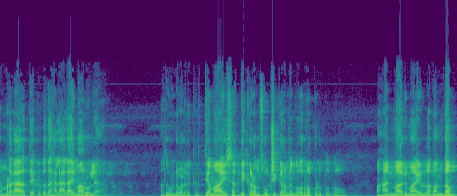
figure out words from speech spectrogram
നമ്മുടെ കാലത്തേക്കൊക്കെ അത് ഹലാലായി മാറൂല. അതുകൊണ്ട് വളരെ കൃത്യമായി ശ്രദ്ധിക്കണം സൂക്ഷിക്കണം എന്ന് ഓർമ്മപ്പെടുത്തുന്നു. മഹാന്മാരുമായുള്ള ബന്ധം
